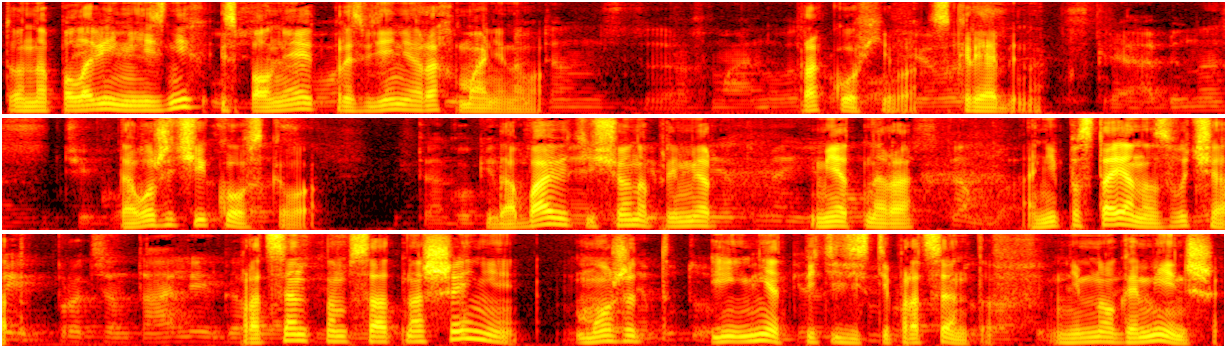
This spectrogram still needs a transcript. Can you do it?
то на половине из них исполняют произведения Рахманинова, Прокофьева, Скрябина, того же Чайковского. Добавить еще, например, Метнера, они постоянно звучат. В процентном соотношении, может, и нет 50%, немного меньше,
